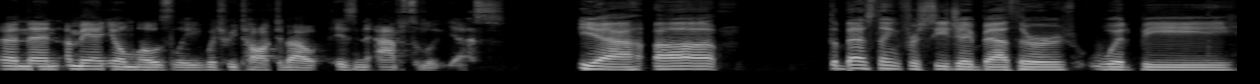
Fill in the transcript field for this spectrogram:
And then Emmanuel Moseley, which we talked about, is an absolute yes. Yeah. Uh, the best thing for CJ Beathard would be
